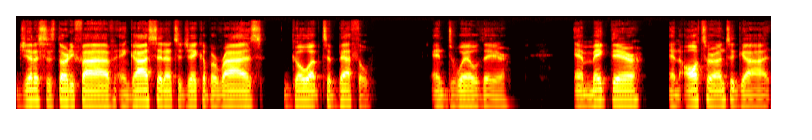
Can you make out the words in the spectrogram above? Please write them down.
Genesis 35 and God said unto Jacob, Arise, go up to Bethel and dwell there, and make there an altar unto God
